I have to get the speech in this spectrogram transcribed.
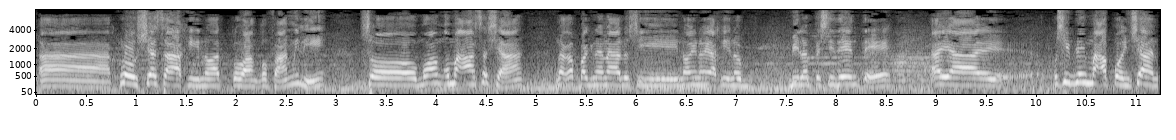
uh, close siya sa Aquino at Cojuangco family. So mukhang umaasa siya na kapag nanalo si Noynoy Aquino bilang presidente, ay uh, posibleng ma-appoint siya.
